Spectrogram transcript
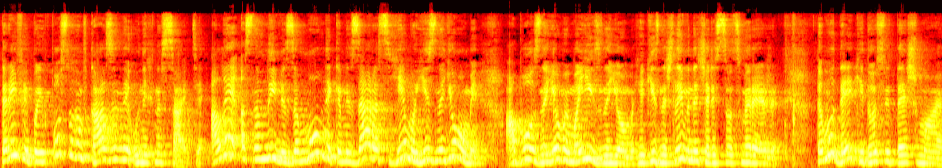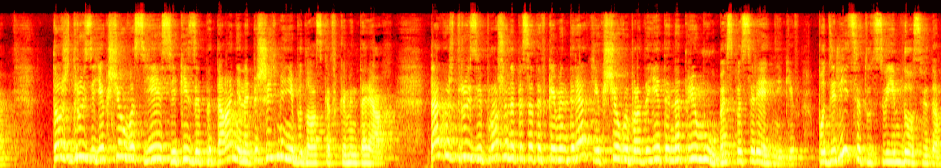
Тарифи по їх послугам вказані у них на сайті. Але основними замовниками зараз є мої знайомі або знайомі моїх знайомих, які знайшли мене через соцмережі. Тому деякий досвід теж маю. Тож, друзі, якщо у вас є якісь запитання, напишіть мені, будь ласка, в коментарях. Також, друзі, прошу написати в коментарях, якщо ви продаєте напряму без посередників. Поділіться тут своїм досвідом.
